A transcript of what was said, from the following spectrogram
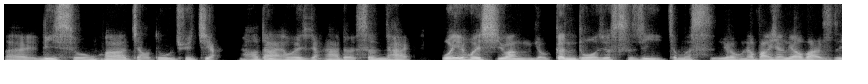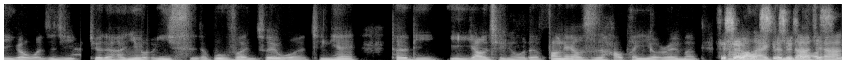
呃历史文化角度去讲，然后当然会讲它的生态。我也会希望有更多就实际怎么使用。那芳香疗法是一个我自己觉得很有意思的部分，所以我今天特地亦邀请了我的芳疗师好朋友 Raymond，然后来跟大家。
